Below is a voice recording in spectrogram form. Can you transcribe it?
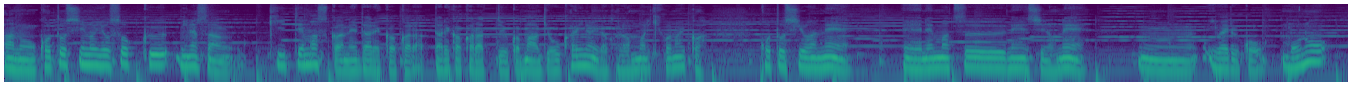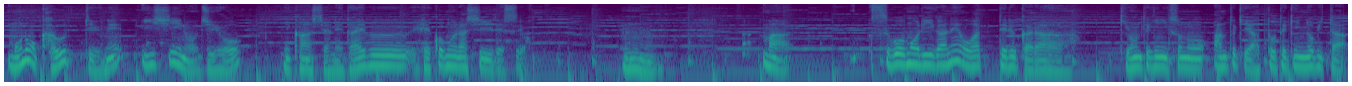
あの今年の予測皆さん聞いてますかね？誰かから誰かからっていうかまあ業界内だからあんまり聞かないか。今年はね、えー、年末年始のねうんいわゆるこう物物を買うっていうね EC の需要に関してはねだいぶへこむらしいですよ。うん、まあ巣ごもりがね終わってるから基本的にそのあの時圧倒的に伸びた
